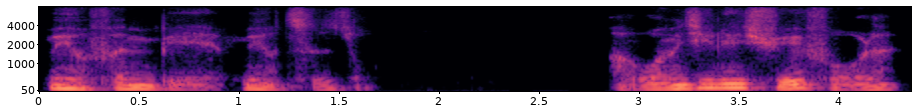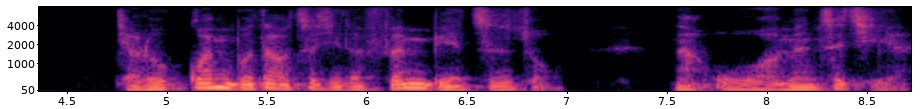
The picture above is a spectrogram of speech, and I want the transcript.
没有分别，没有执着。啊，我们今天学佛了，假如观不到自己的分别执着，那我们自己啊，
